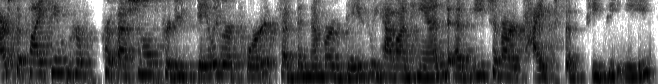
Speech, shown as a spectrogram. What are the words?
Our supply chain pro- professionals produce daily reports of the number of days we have on hand of each of our types of PPE,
